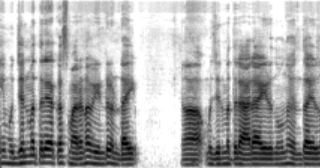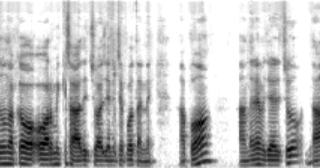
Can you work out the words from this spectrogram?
ഈ മുജന്മത്തിലെയൊക്കെ സ്മരണ വീണ്ടും ഉണ്ടായി. മുജന്മത്തിൽ ആരായിരുന്നു എന്നും എന്തായിരുന്നു എന്നൊക്കെ ഓർമ്മിക്കാൻ സാധിച്ചു ആ ജനിച്ചപ്പോൾ തന്നെ. അപ്പോ അങ്ങനെ വിചാരിച്ചു ദാ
